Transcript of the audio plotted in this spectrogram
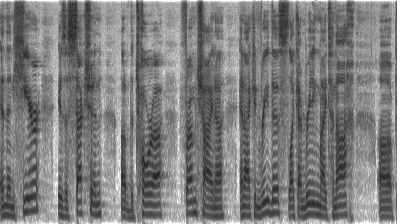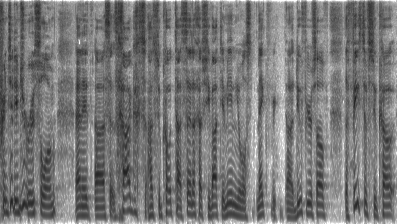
And then here is a section of the Torah from China, and I can read this like I'm reading my Tanakh uh, printed in Jerusalem, and it uh, says, "Chag Hasukot Shivat Yamim." You will make uh, do for yourself the feast of Sukkot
